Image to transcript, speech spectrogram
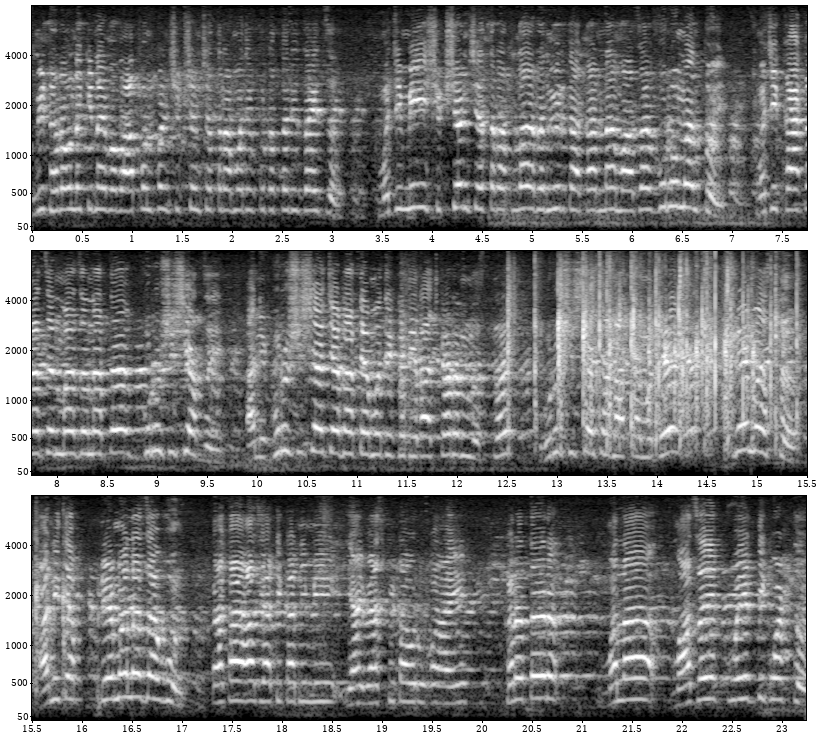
मी ठरवलं की नाही बाबा आपण पण शिक्षण क्षेत्रामध्ये कुठंतरी जायचं. म्हणजे मी शिक्षण क्षेत्रातला रणवीर काकांना माझा गुरु मानतोय. म्हणजे काकाचं माझं नातं गुरु शिष्याचं आहे. आणि गुरु शिष्याच्या नात्यामध्ये कधी राजकारण नसतं गुरु शिष्याच्या नात्यामध्ये प्रेम असतं. आणि त्या प्रेमाला जागून काका आज या ठिकाणी मी या व्यासपीठावर उभा आहे. खरं तर मला माझं एक वैयक्तिक वाटतं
